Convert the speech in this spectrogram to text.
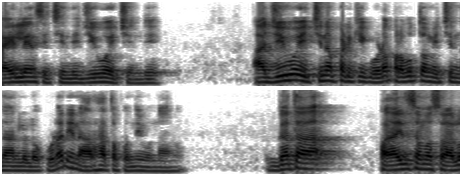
గైడ్లైన్స్ ఇచ్చింది జీవో ఇచ్చింది ఆ జీవో ఇచ్చినప్పటికీ కూడా ప్రభుత్వం ఇచ్చిన దానిలో కూడా నేను అర్హత పొంది ఉన్నాను. గత ఐదు సంవత్సరాలు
